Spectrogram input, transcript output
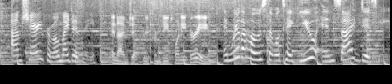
I'm Sherry from Oh My Disney. And I'm Jeffrey from D23. And we're the hosts that will take you inside Disney.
